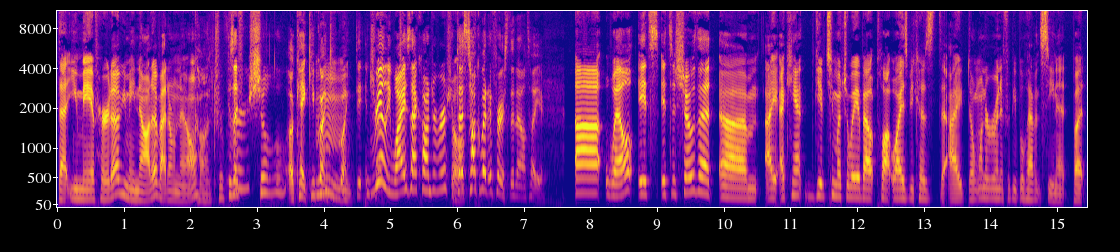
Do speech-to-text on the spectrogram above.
that you may have heard of, you may not have. I don't know. 'Cause I- Controversial. Okay, keep going, keep going. Really, why is that controversial? Let's talk about it first, then I'll tell you. Uh, well, it's it's a show that um I I can't give too much away about plot wise because th- I don't want to ruin it for people who haven't seen it. But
